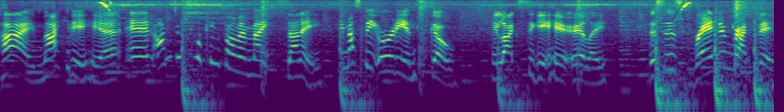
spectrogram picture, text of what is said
Hi, Makere here, and I'm just looking for my mate Sonny. He must be already in school. He likes to get here early. This is Random Rugby.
